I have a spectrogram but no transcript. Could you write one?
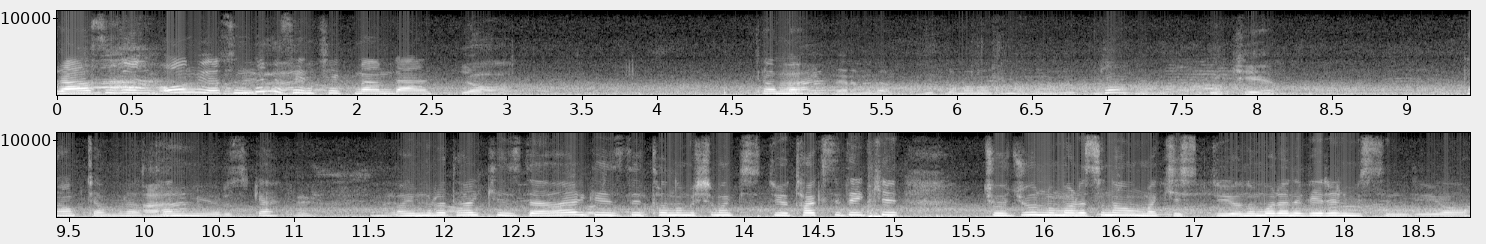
rahatsız ol- olmuyorsun değil mi seni çekmemden? Yok. Tamam. Diploman olsun da. Gel. Kim? Ne yapacağım Murat? Ha? Tanımıyoruz gel. Ay Murat herkes de herkes de tanımışmak istiyor. Taksideki çocuğun numarasını almak istiyor. Numaranı verir misin diyor.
